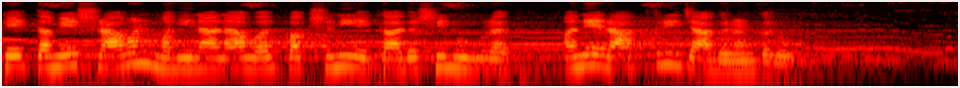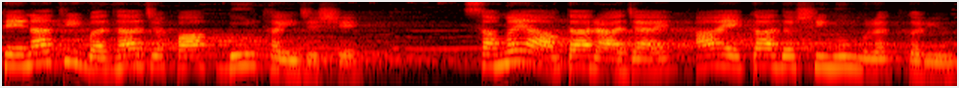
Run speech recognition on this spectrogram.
કે, તમે શ્રાવણ મહિનાના વદ પક્ષની એકાદશીનું વ્રત અને રાત્રિ જાગરણ કરો. તેનાથી બધા જ પાપ દૂર થઈ જશે. સમય આવતા રાજાએ આ એકાદશીનું વ્રત કર્યું.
